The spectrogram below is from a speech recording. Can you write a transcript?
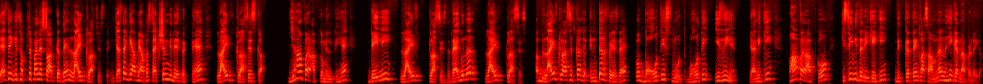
जैसे कि सबसे पहले स्टार्ट करते हैं लाइव क्लासेस से। जैसे कि आप यहाँ पर सेक्शन भी देख सकते हैं लाइव क्लासेस का। यहाँ पर आपको मिलती है daily live classes regular live classes अब लाइव क्लासेस का जो इंटरफेस है, वो बहुत ही स्मूथ बहुत ही इजी है। यानी कि वहाँ पर आपको किसी भी तरीके की दिक्कतें का सामना नहीं करना पड़ेगा।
